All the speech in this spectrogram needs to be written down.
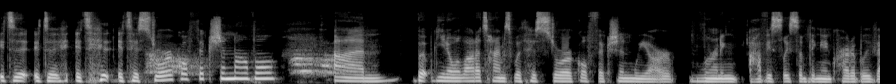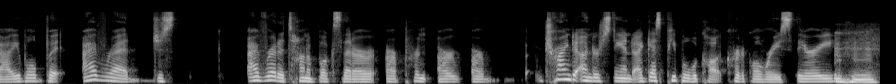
it's a, it's a, it's, it's historical fiction novel. Um, but you know, a lot of times with historical fiction, we are learning obviously something incredibly valuable. But I've read just I've read a ton of books that are are are are trying to understand. I guess people would call it critical race theory, Mhm.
